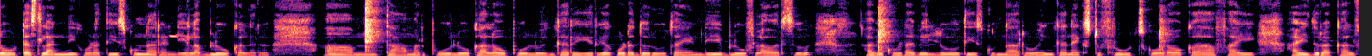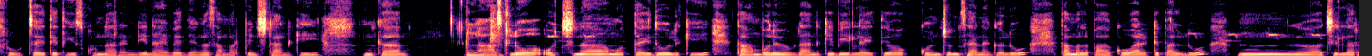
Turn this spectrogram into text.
లోటస్లు అన్నీ కూడా తీసుకున్నారండి. ఇలా బ్లూ కలర్ తామర పూలు కలవ పూలు ఇంకా రేర్గా కూడా దొరుకుతాయండి బ్లూ ఫ్లవర్స్. అవి కూడా వీళ్ళు తీసుకున్నారు. ఇంకా నెక్స్ట్ ఫ్రూట్స్ కూడా ఒక ఫైవ్ ఐదు రకాల ఫ్రూట్స్ అయితే తీసుకున్నారండి నైవేద్యంగా సమర్పించడానికి. ఇంకా లాస్ట్లో వచ్చిన ముత్తైదువులకి తాంబూలం ఇవ్వడానికి వీళ్ళైతే ఒక కొంచెం శనగలు తమలపాకు అరటిపళ్ళు చిల్లర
